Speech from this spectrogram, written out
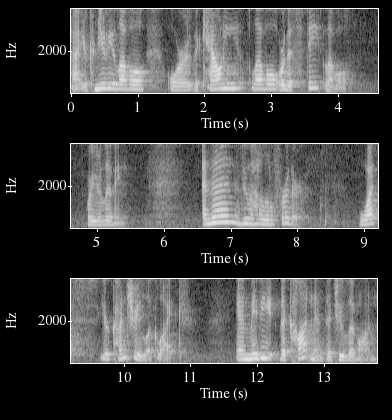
At your community level or the county level or the state level where you're living. And then zoom out a little further. What's your country look like? And maybe the continent that you live on.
